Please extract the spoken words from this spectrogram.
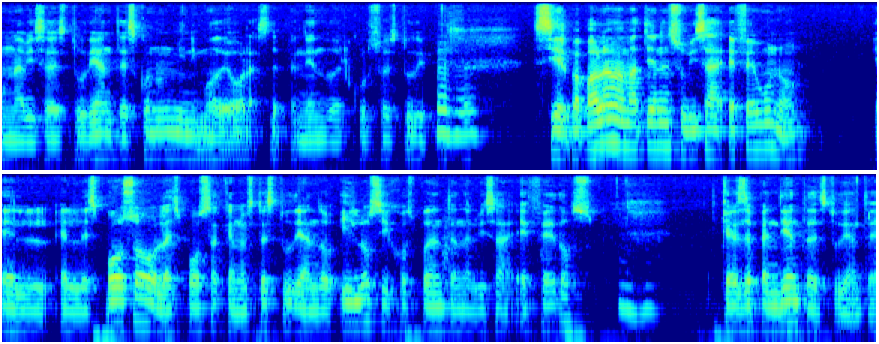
una visa de estudiantes con un mínimo de horas, dependiendo del curso de estudio. Si el papá o la mamá tienen su visa F1, el, el, esposo o la esposa que no esté estudiando y los hijos pueden tener visa F2, que es dependiente de estudiante.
